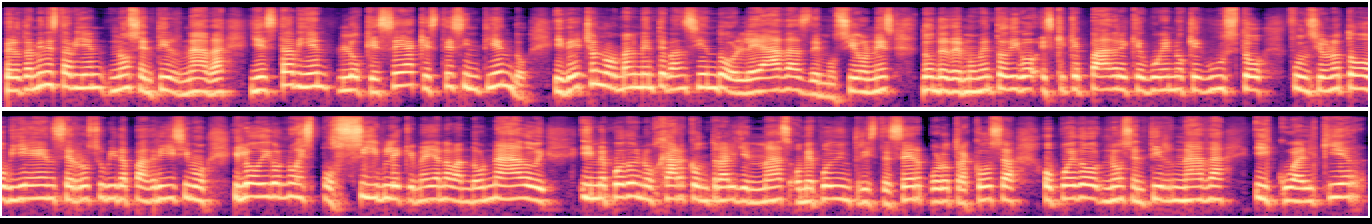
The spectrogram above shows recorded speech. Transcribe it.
pero también está bien no sentir nada y está bien lo que sea que esté sintiendo. Y de hecho normalmente van siendo oleadas de emociones donde de momento digo, es que qué padre, qué bueno, qué gusto, funcionó todo bien, cerró su vida padrísimo. Y luego digo, no es posible que me hayan abandonado y, y me puedo enojar contra alguien más o me puedo entristecer por otra cosa o puedo no sentir nada y cualquier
